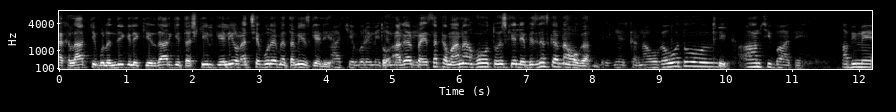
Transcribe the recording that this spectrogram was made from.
अखलाक की बुलंदी के लिए किरदार की तश्कील के लिए और अच्छे बुरे में तमीज़ के लिए। अच्छे बुरे में तो अगर पैसा कमाना हो तो इसके लिए बिज़नेस करना होगा। बिज़नेस करना होगा वो तो आम सी बात है। अभी मैं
